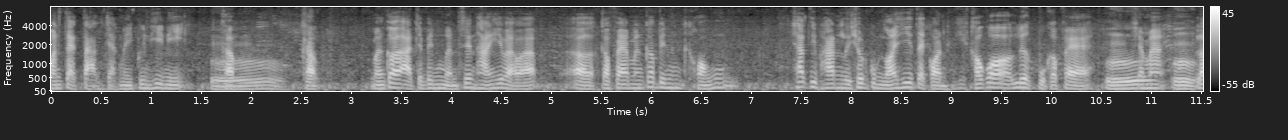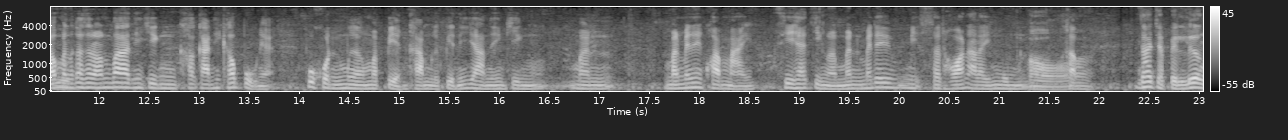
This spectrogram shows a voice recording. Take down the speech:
มันแตกต่างจากในพื้นที่นี้ครับ อืม ครับ มันก็อาจจะเป็นเหมือนเส้นทางที่แบบว่าเอ่อกาแฟมันก็เป็นของ ชาติพันธุ์หรือชนกลุ่มน้อยที่แต่ก่อนเขาก็เลือกปลูกกาแฟอืใช่ไหมอืแล้วมันก็สะท้อนว่าจริงๆ การที่เขาปลูกเนี่ย ผู้คนเมืองมาเปลี่ยนคำหรือเปลี่ยนนิยามเนี่ยจริง ๆ มันมันไม่ได้ความหมายที่แท้จริงหรอกมันไม่ได้มีสะท้อนอะไรมุมอ๋อครับน่าจะเป็นเรื่อง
